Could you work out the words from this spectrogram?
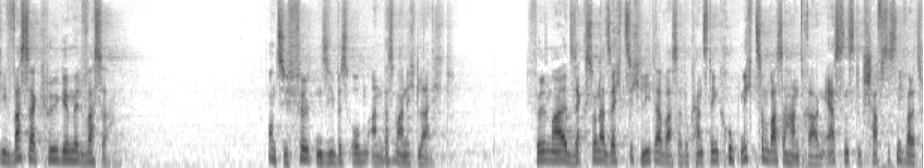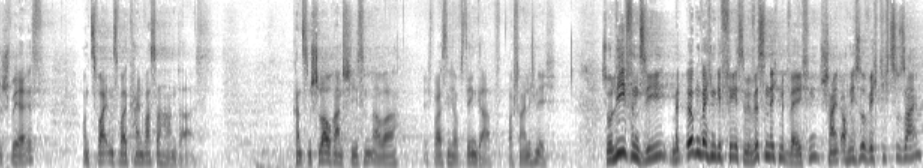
die Wasserkrüge mit Wasser. Und sie füllten sie bis oben an. Das war nicht leicht. Füll mal 660 Liter Wasser. Du kannst den Krug nicht zum Wasserhahn tragen. Erstens, du schaffst es nicht, weil er zu schwer ist. Und zweitens, weil kein Wasserhahn da ist. Du kannst einen Schlauch anschließen, aber ich weiß nicht, ob es den gab. Wahrscheinlich nicht. So liefen sie mit irgendwelchen Gefäßen. Wir wissen nicht mit welchen. Scheint auch nicht so wichtig zu sein.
